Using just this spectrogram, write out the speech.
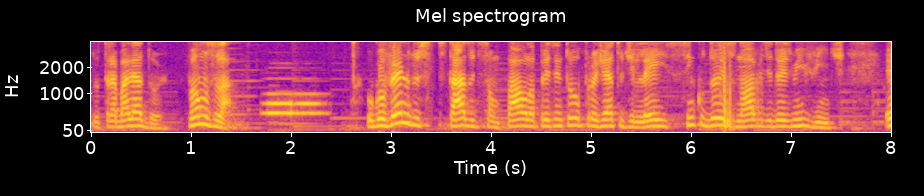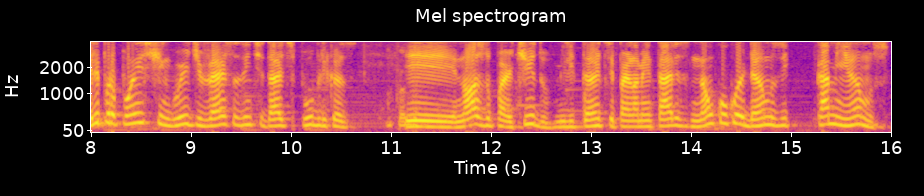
do trabalhador. Vamos lá. O governo do estado de São Paulo apresentou o projeto de lei 529 de 2020. Ele propõe extinguir diversas entidades públicas e nós do partido, militantes e parlamentares, não concordamos e caminhamos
